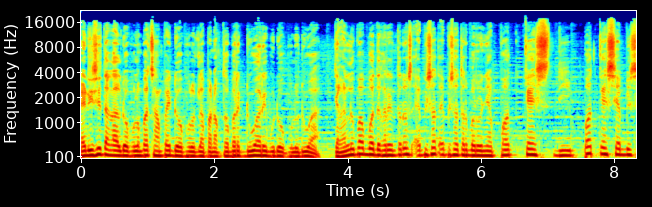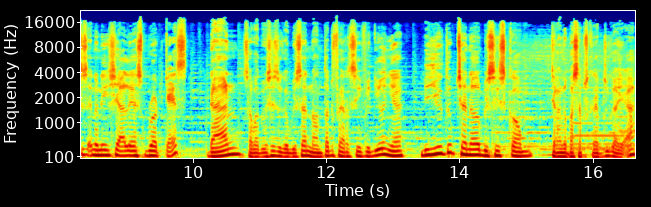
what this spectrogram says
edisi tanggal 24 sampai 28 Oktober 2022. Jangan lupa buat dengerin terus episode-episode terbarunya podcast di Podcastnya Bisnis Indonesia alias Broadcast dan sobat bisnis juga bisa nonton versi videonya di YouTube channel Bisniscom. Jangan lupa subscribe juga ya.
